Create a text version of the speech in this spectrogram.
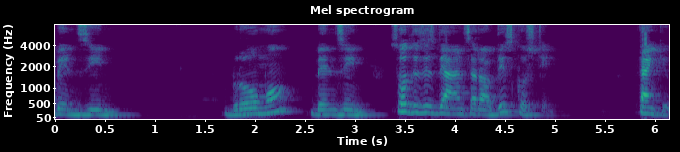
bromobenzene bromobenzene so this is the answer of this question thank you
